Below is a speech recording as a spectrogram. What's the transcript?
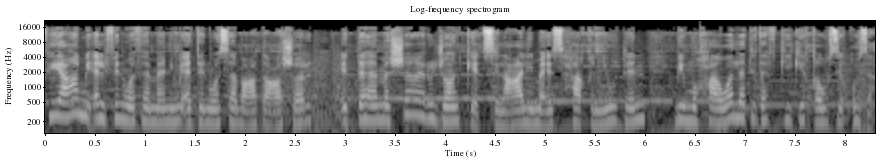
في عام 1817 اتهم الشاعر جون كيتس العالم إسحاق نيوتن بمحاولة تفكيك قوس قزح.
